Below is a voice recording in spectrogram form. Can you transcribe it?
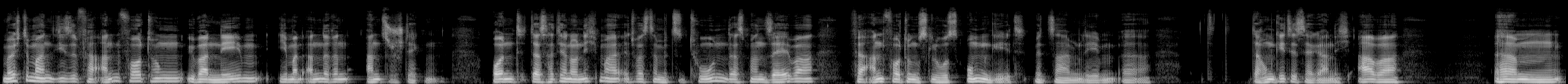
möchte man diese Verantwortung übernehmen, jemand anderen anzustecken. Und das hat ja noch nicht mal etwas damit zu tun, dass man selber verantwortungslos umgeht mit seinem Leben. Äh, darum geht es ja gar nicht. Aber ähm,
